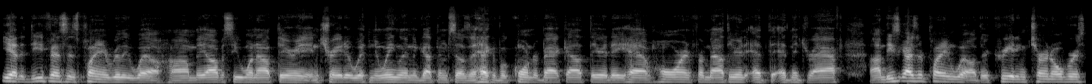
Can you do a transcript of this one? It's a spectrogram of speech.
Yeah, the defense is playing really well. Um, they obviously went out there and, and, traded with New England and got themselves a heck of a cornerback out there. They have Horn from out there at the, at the draft. Um, these guys are playing well. They're creating turnovers.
